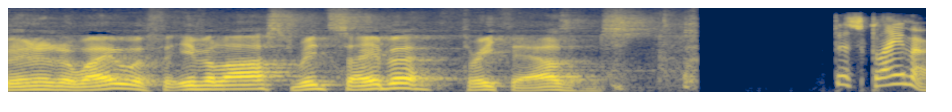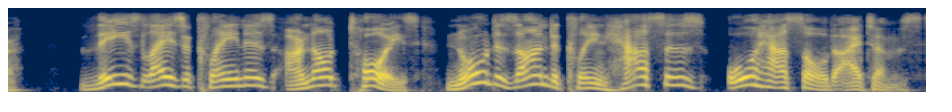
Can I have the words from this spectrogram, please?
Burn it away with the Everlast Red Sabre 3000s. Disclaimer These laser cleaners are not toys, nor designed to clean houses or household items.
